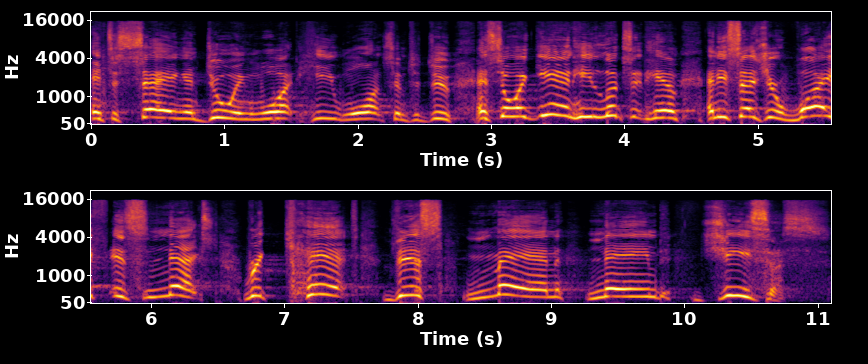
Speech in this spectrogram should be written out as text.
into saying and doing what he wants him to do. And so again, he looks at him and he says, Your wife is next. Recant this man named Jesus.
